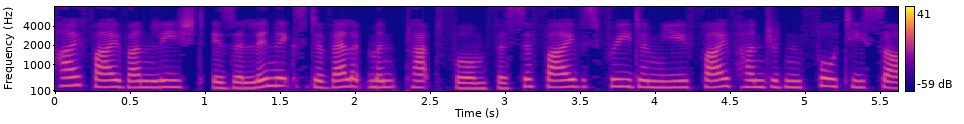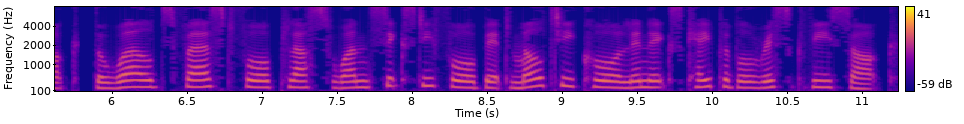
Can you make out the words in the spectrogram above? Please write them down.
HiFive Unleashed is a Linux development platform for SiFive's Freedom U540 SoC, the world's first 4 plus 1 64-bit multi-core Linux-capable RISC-V SoC.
